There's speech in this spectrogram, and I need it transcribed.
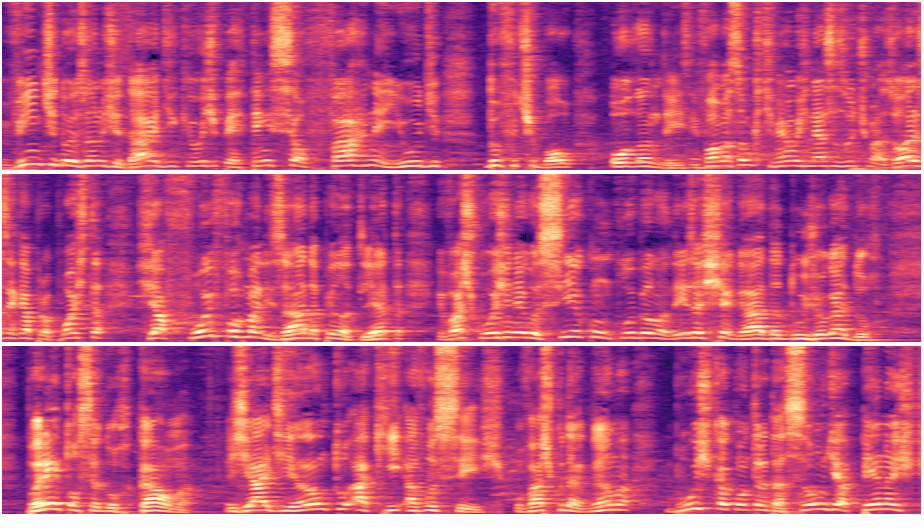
22 anos de idade, que hoje pertence ao Farneyud do futebol holandês. Informação que tivemos nessas últimas horas é que a proposta já foi formalizada pelo atleta e o Vasco hoje negocia com o clube holandês a chegada do jogador. Porém, torcedor, calma. Já adianto aqui a vocês. O Vasco da Gama busca a contratação de apenas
